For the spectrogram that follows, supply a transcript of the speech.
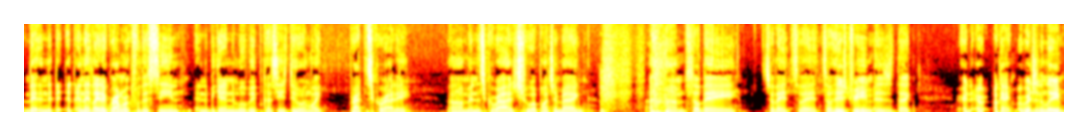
they, and they- laid a groundwork for this scene in the beginning of the movie because he's doing like practice karate um, in his garage to a punching bag. um, so they, so they, so they, so his dream is that. Okay, originally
